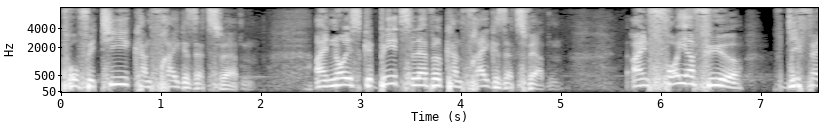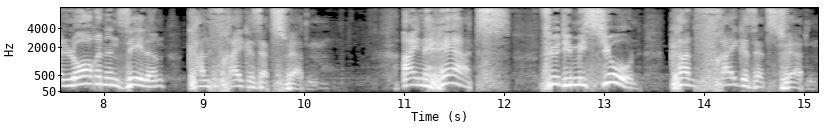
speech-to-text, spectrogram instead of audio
Prophetie kann freigesetzt werden. Ein neues Gebetslevel kann freigesetzt werden. Ein Feuer für die verlorenen Seelen kann freigesetzt werden. Ein Herz für die Mission kann freigesetzt werden.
